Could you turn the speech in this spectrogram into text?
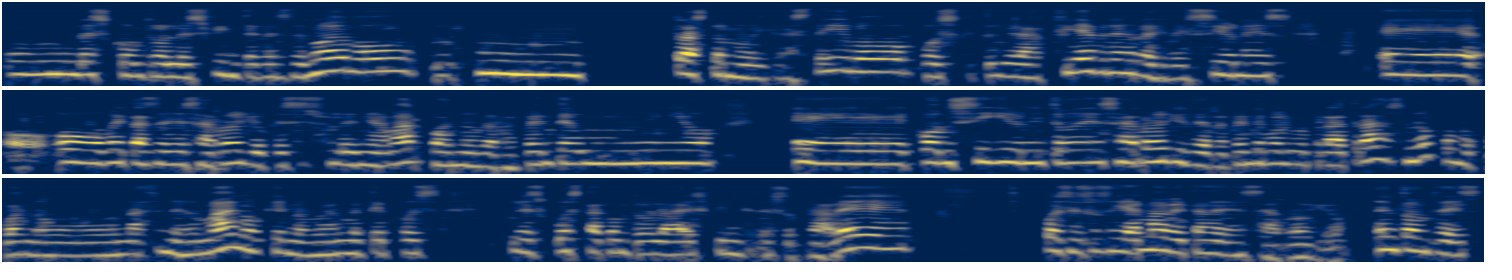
un, descontrol de esfínteres de nuevo, un trastorno digestivo, pues que tuviera fiebre, regresiones eh, o, metas de desarrollo que se suelen llamar cuando de repente un niño eh, consigue un hito de desarrollo y de repente vuelve para atrás, ¿no? Como cuando nace un hermano que normalmente pues les cuesta controlar esfínteres otra vez, pues eso se llama beta de desarrollo. Entonces,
